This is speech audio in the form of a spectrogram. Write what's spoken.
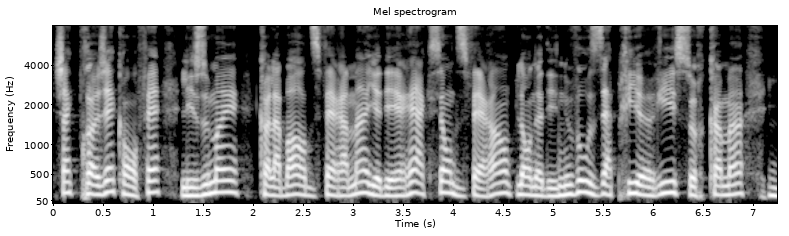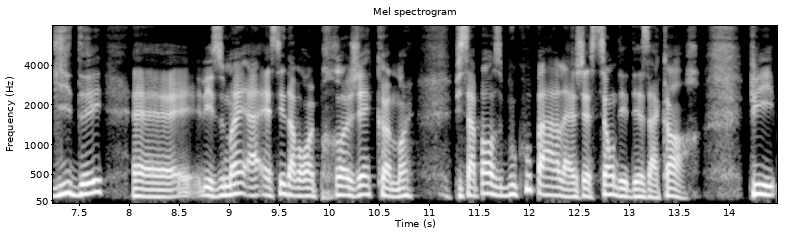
Chaque projet qu'on fait, les humains collaborent différemment, il y a des réactions différentes, puis là, on a des nouveaux a priori sur comment guider euh, les humains à essayer d'avoir un projet commun. Puis ça passe beaucoup par la gestion des désaccords. Puis,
